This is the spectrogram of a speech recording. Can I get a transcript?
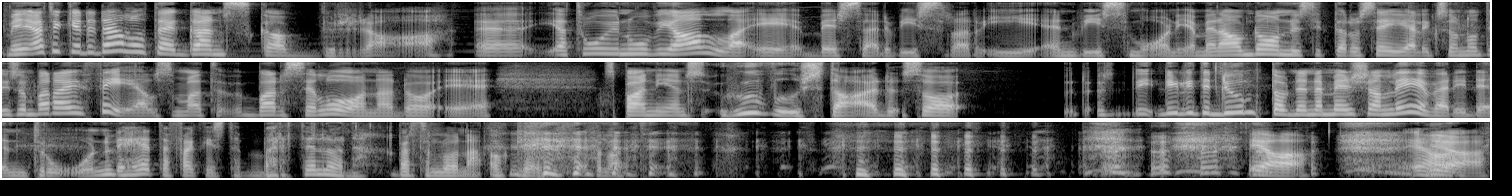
Men jag tycker det där låter ganska bra. Eh, Jag tror ju nog vi alla är besserwissrar i en viss mån. Jag menar om någon nu sitter och säger liksom något som bara är fel, som att Barcelona då är Spaniens huvudstad, så det, är lite dumt om den här människan lever i den tron. Det heter faktiskt Barcelona. Barcelona, okej, förlåt. Ja, ja. Ja.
